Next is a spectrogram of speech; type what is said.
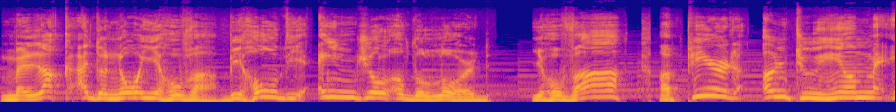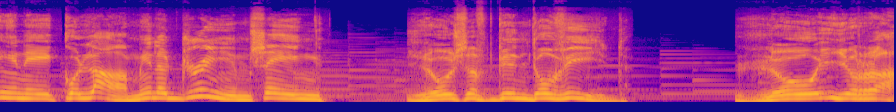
Melach Adonai Yehovah, behold, the angel of the Lord, Yehovah, appeared unto him in a kolam, in a dream, saying, Joseph ben David, Lo ira.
